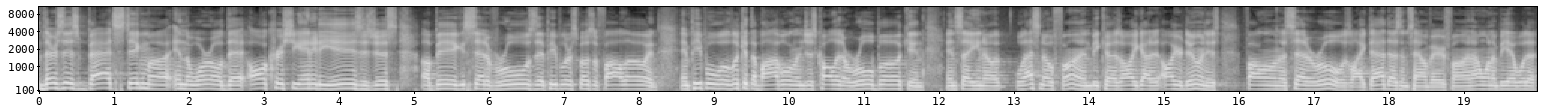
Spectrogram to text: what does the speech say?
there's this bad stigma in the world that all Christianity is is just a big set of rules that people are supposed to follow. And, and people will look at the Bible and just call it a rule book and, and say, you know, well that's no fun because all you got all you're doing is following a set of rules. Like that doesn't sound very fun. I want to be able to,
